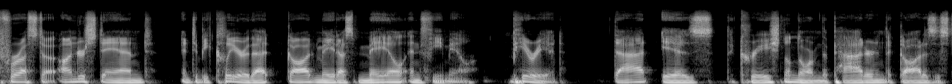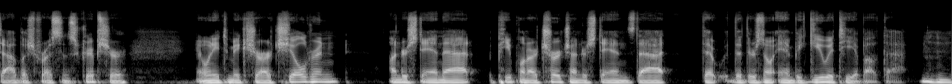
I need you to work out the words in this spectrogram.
for us to understand and to be clear that God made us male and female, period. That is the creational norm, the pattern that God has established for us in Scripture. And we need to make sure our children understand that, people in our church understands that, that, that there's no ambiguity about that. Mm-hmm.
